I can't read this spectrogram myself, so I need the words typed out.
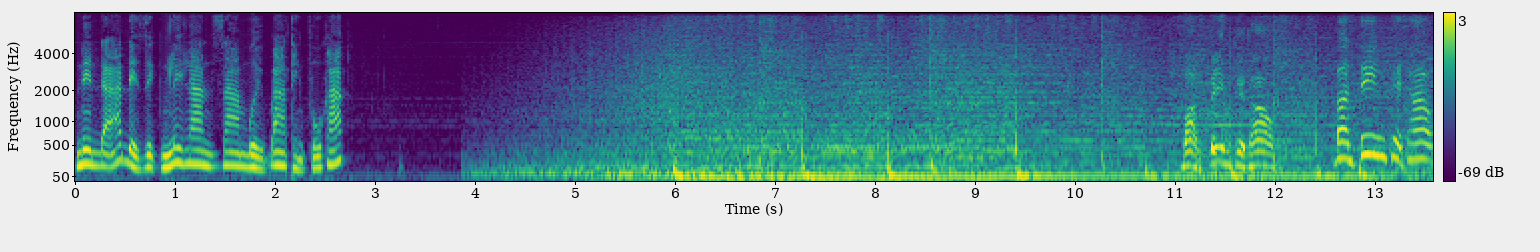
nên đã để dịch lây lan ra 13 thành phố khác. Bản tin thể thao Bản tin thể thao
